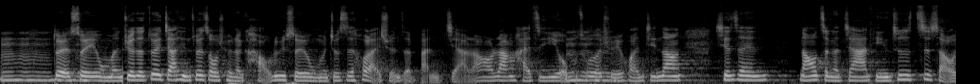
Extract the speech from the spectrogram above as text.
嗯嗯对，所以我们觉得对家庭最周全的考虑，所以我们就是后来选择搬家，然后让孩子也有不错的学习环境，让先生，然后整个家庭就是至少。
